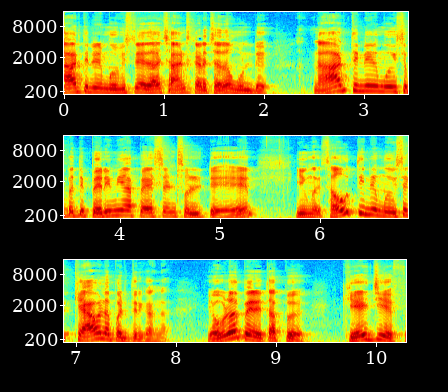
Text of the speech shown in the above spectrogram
நார்த் இந்தியன் மூவிஸில் ஏதாவது சான்ஸ் கிடைச்சாதான் உண்டு. நார்த் இந்தியன் மூவிஸை பற்றி பெருமையாக பேசுகிறேன்னு சொல்லிட்டு இவங்க சவுத் இந்தியன் மூவிஸை கேவலப்படுத்தியிருக்காங்க. எவ்வளோ பேர் தப்பு? கேஜிஎஃப்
